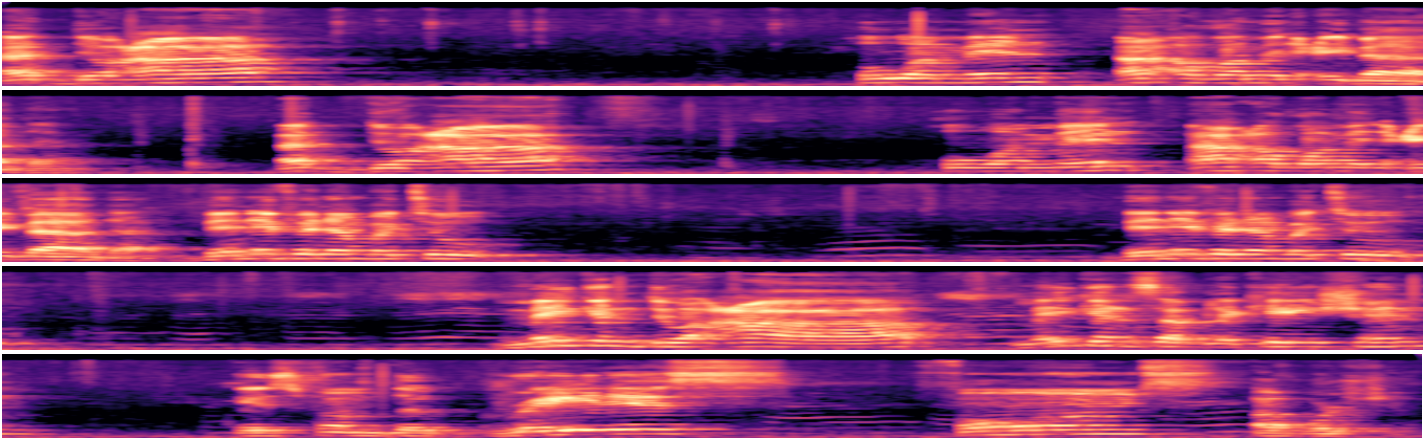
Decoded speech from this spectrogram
الدعاء هو من أعظم العبادة الدعاء هو من أعظم العبادة benefit number two benefit number two making dua making supplication is from the greatest forms of worship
